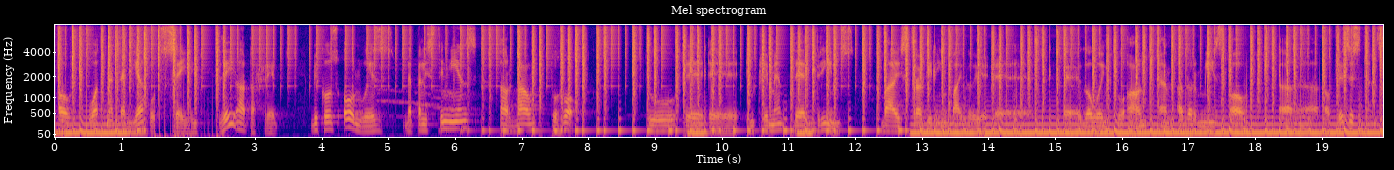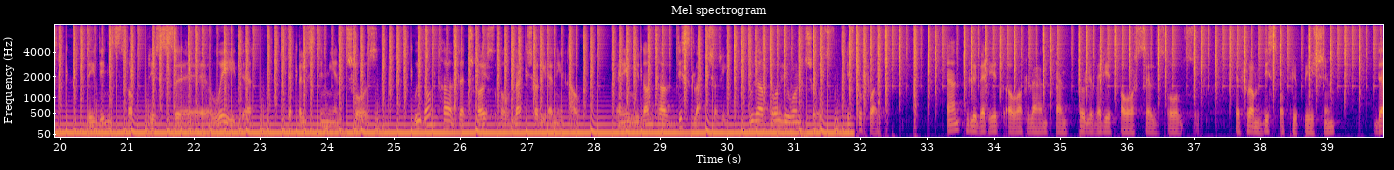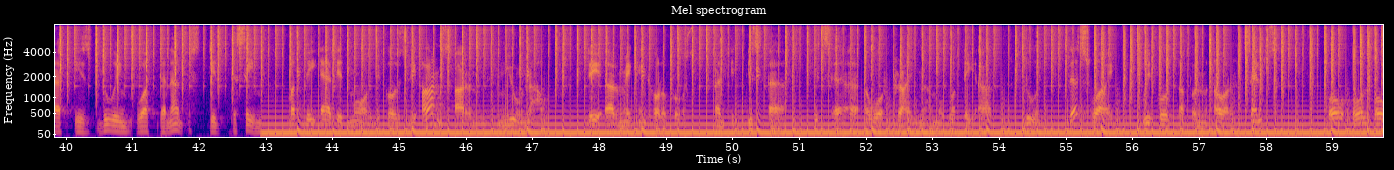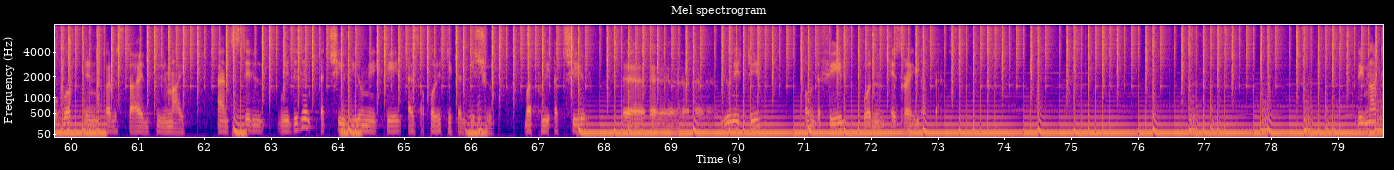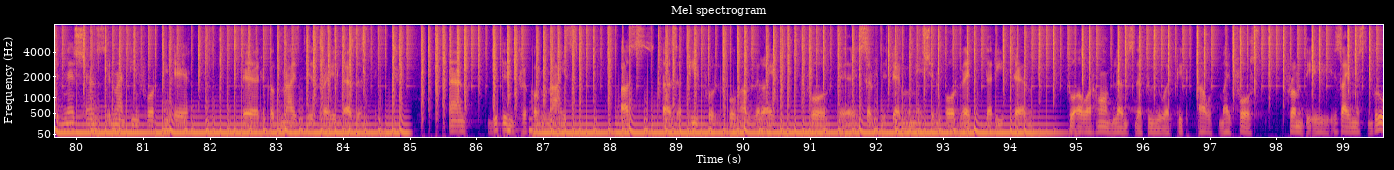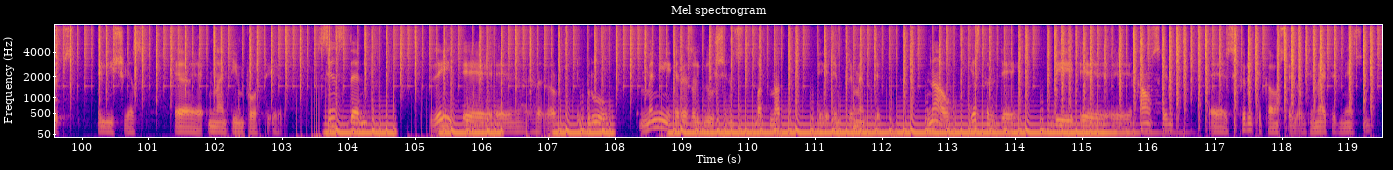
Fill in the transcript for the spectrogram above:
of what Netanyahu is saying. They are afraid because always the Palestinians are bound to hope to uh, uh, implement their dreams by struggling, by uh, going to armed and other means of, of resistance. They didn't stop this way that the Palestinian chose. We don't have the choice of luxury anyhow. And we don't have this luxury. We have only one choice, is to fight and to liberate our land and to liberate ourselves also from this occupation that is doing what the Nazis did the same, but they added more because the arms aren't new now. They are making Holocaust, and it is a it's a, a war crime now what they are doing. That's why we called upon ourselves all, all over in Palestine to unite and still we didn't achieve unity as a political issue, but we achieved uh, uh, uh, unity on the field when Israel attacked. The United Nations in 1948 uh, recognized Israel as a state and didn't recognize us that we were kicked out by force from the Zionist groups, militias, uh, in 1948. Since then, they uh, drew many resolutions but not uh, implemented. Now, yesterday, the uh, Council, uh, Security Council of the United Nations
